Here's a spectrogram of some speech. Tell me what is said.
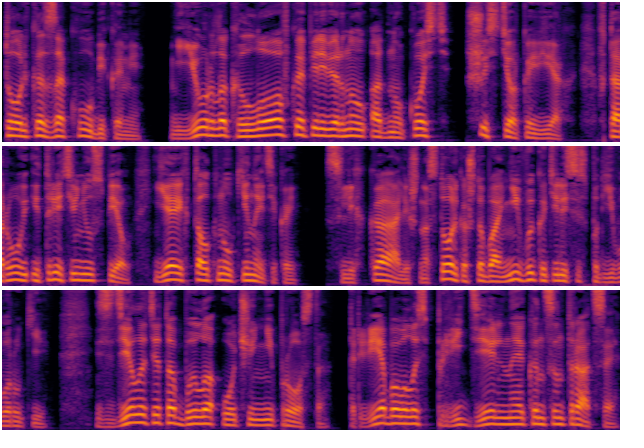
только за кубиками». Юрлок ловко перевернул одну кость шестеркой вверх, вторую и третью не успел, я их толкнул кинетикой. Слегка, лишь настолько, чтобы они выкатились из-под его руки. Сделать это было очень непросто. Требовалась предельная концентрация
